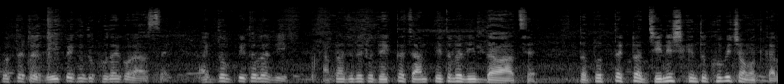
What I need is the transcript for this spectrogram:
প্রত্যেকটা রিপে কিন্তু খোদাই করা আছে। একদম পিতলের রিপ আপনারা যদি একটু দেখতে চান, পিতলের রিপ দেওয়া আছে। তো প্রত্যেকটা জিনিস কিন্তু খুবই চমৎকার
